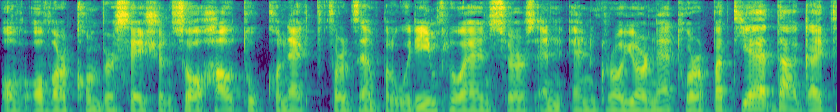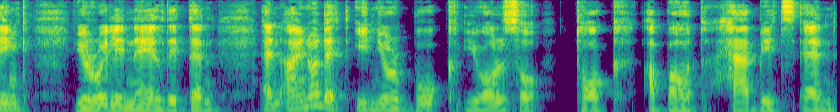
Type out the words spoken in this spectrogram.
of, of our conversation. So how to connect for example with influencers and, and grow your network. But yeah doug i think you really nailed it. And and i know that in your book you also talk about habits. And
